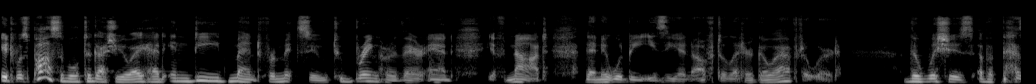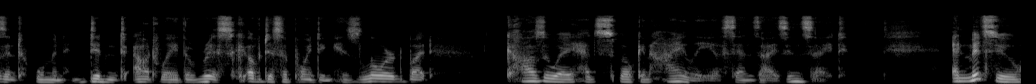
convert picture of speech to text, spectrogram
It was possible Togashi Ue had indeed meant for Mitsu to bring her there, and if not, then it would be easy enough to let her go afterward. The wishes of a peasant woman didn't outweigh the risk of disappointing his lord, but Kazue had spoken highly of Senzai's insight. And Mitsu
